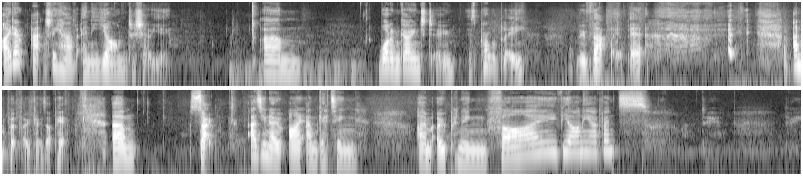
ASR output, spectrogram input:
I don't actually have any yarn to show you. Um, what I'm going to do is probably move that way a bit and put photos up here. Um, so, as you know, I am getting, I'm opening five Yarny Advents. One, two, three.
